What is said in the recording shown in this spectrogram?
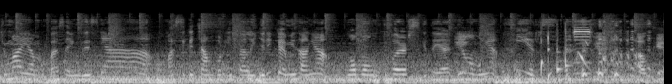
cuma ya bahasa Inggrisnya masih kecampur Itali. Jadi kayak misalnya ngomong first gitu ya dia ngomongnya fierce. Oke.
